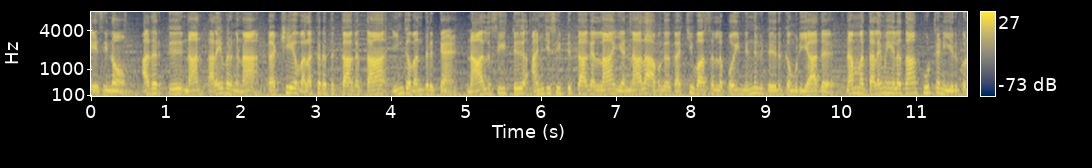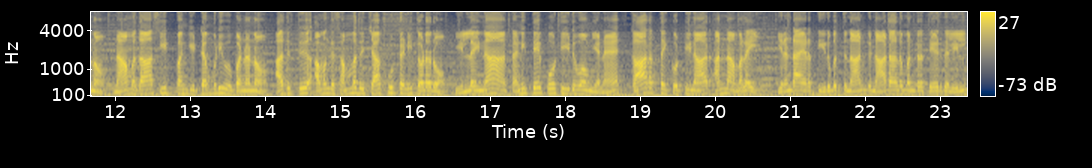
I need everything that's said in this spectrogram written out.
பேசினோம். அதற்கு நான் தலைவருங்கனா கட்சியை வளர்க்கறதுக்காகத்தான் இங்க வந்திருக்கேன். நாலு சீட்டு அஞ்சு சீட்டுக்காகலாம் என்னால அவங்க கட்சி வாசல்ல போய் நின்னுகிட்டு இருக்க முடியாது. நம்ம தலைமையில தான் கூட்டணி இருக்கணும். நாம தான் சீட் பங்கிட்ட முடிவு பண்ணணும். அதுக்கு அவங்க சம்மதிச்சா கூட்டணி தொடரும். இல்லைன்னா தனித்தே போட்டியிடுவோம் என காரத்தை கொட்டினார் அண்ணாமலை. இரண்டாயிரத்தி இருபத்தி நான்கு நாடாளுமன்ற தேர்தலில்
